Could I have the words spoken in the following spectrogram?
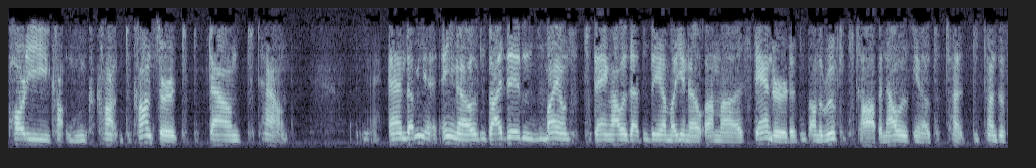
party con con concert downtown. And um, you know, I did my own thing. I was at the um, you know um uh, standard on the rooftop, and that was you know t- tons of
